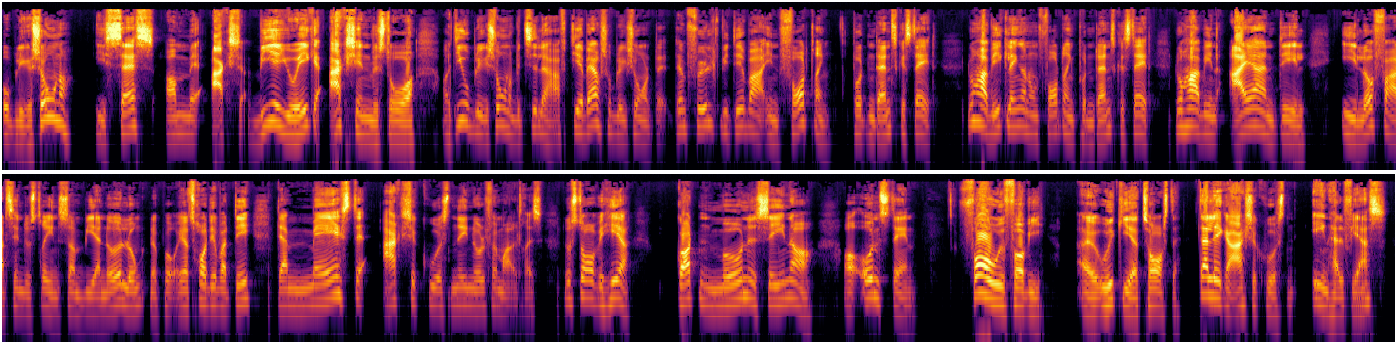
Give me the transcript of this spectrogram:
obligationer i SAS om med aktier. Vi er jo ikke aktieinvestorer, og de obligationer, vi tidligere har haft, de erhvervsobligationer, dem følte vi, det var en fordring på den danske stat. Nu har vi ikke længere nogen fordring på den danske stat. Nu har vi en ejerandel i luftfartsindustrien, som vi er noget lunkne på. Jeg tror, det var det, der maste aktiekursen ned i 0,55. Nu står vi her godt en måned senere, og onsdagen, forud for vi øh, udgiver torsdag, der ligger aktiekursen 1,70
